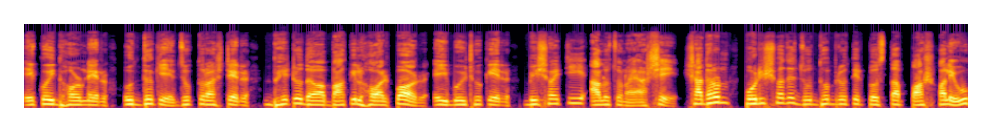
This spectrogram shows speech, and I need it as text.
একই ধরনের উদ্যোগে যুক্তরাষ্ট্রের ভেটো দেওয়া বাতিল হওয়ার পর এই বৈঠকের বিষয়টি আলোচনায় আসে। সাধারণ পরিষদে যুদ্ধবিরতির প্রস্তাব পাশ হলেও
